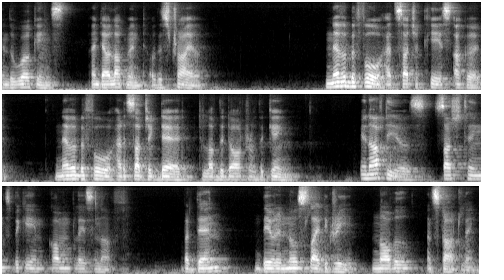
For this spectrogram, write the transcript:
in the workings and development of this trial. Never before had such a case occurred. Never before had a subject dared to love the daughter of the king. In after years, such things became commonplace enough. But then, they were in no slight degree novel and startling.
